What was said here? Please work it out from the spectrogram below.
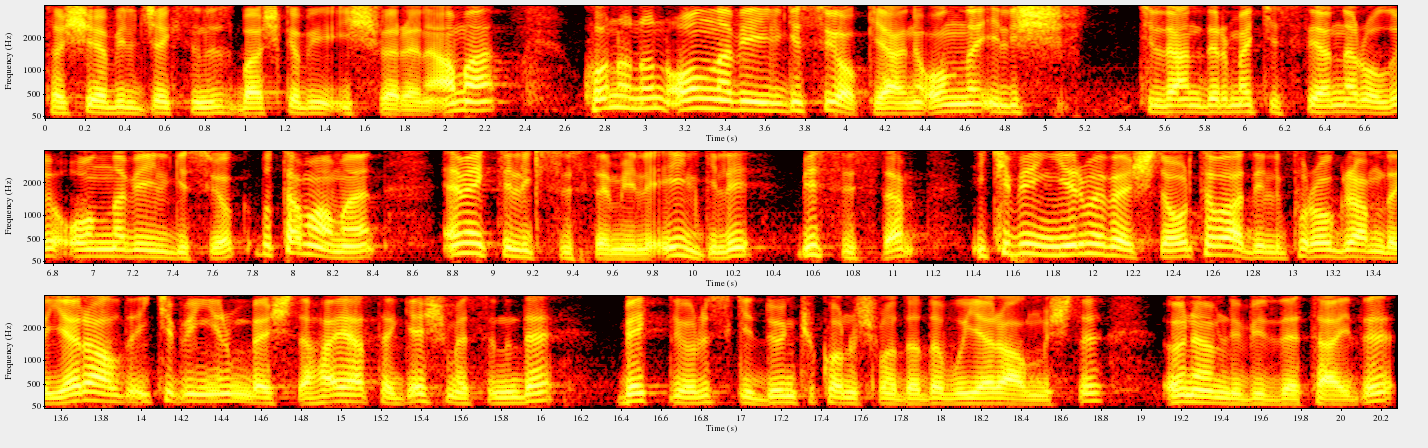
taşıyabileceksiniz başka bir işverene. Ama konunun onunla bir ilgisi yok. Yani onunla ilişkilendirmek isteyenler oluyor. Onunla bir ilgisi yok. Bu tamamen emeklilik sistemiyle ilgili bir sistem. 2025'te orta vadeli programda yer aldı. 2025'te hayata geçmesini de bekliyoruz ki dünkü konuşmada da bu yer almıştı. Önemli bir detaydı.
